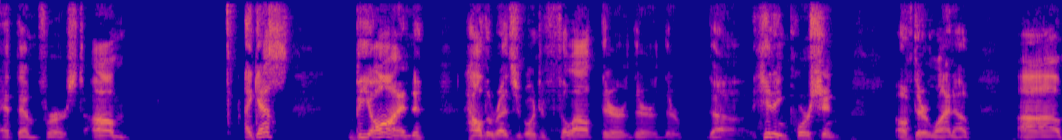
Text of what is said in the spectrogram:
at them first. Um, I guess beyond how the Reds are going to fill out their their their the hitting portion of their lineup, uh,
